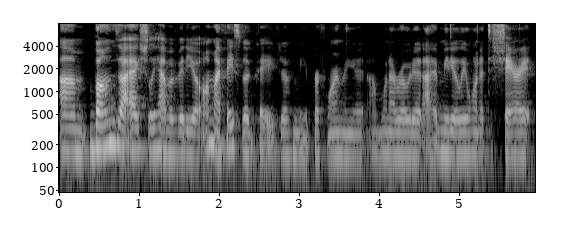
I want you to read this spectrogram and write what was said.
Um, Bones, I actually have a video on my Facebook page of me performing it. Um, when I wrote it, I immediately wanted to share it.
